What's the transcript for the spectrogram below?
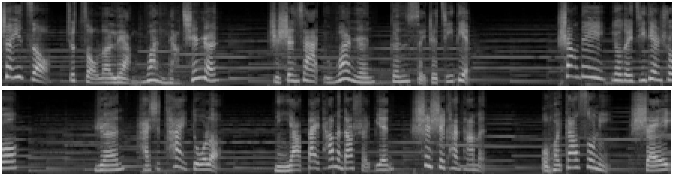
这一走。就走了两万两千人，只剩下一万人跟随着基甸。上帝又对基甸说：“人还是太多了，你要带他们到水边试试看他们。我会告诉你谁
